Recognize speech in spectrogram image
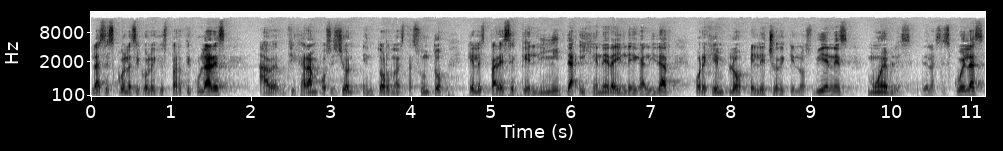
las escuelas y colegios particulares fijarán posición en torno a este asunto que les parece que limita y genera ilegalidad, por ejemplo, el hecho de que los bienes muebles de las escuelas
